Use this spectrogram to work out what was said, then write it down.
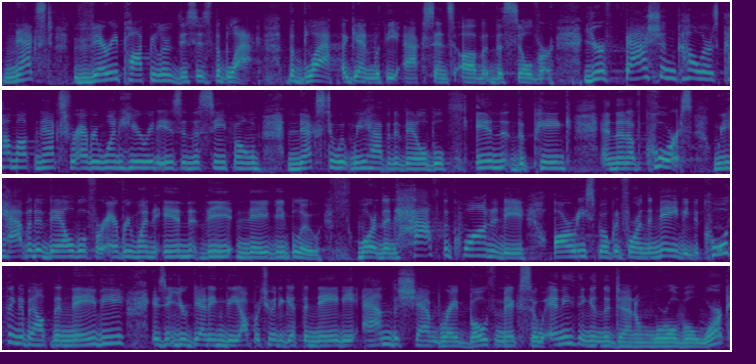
Next, very popular, this is the black. The black, again, with the accents of the silver. Your fashion colors come up next for everyone. Here it is in the seafoam. Next to it, we have it available in the pink. And then, of course, we have it available for everyone in the navy blue. More than half the quantity already spoken for in the navy. The cool thing about the navy is that you're getting the opportunity to get the navy and the chambray both mixed, so anything in the denim world will work.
